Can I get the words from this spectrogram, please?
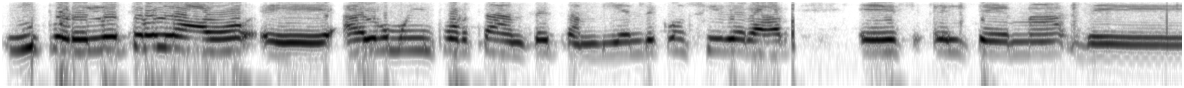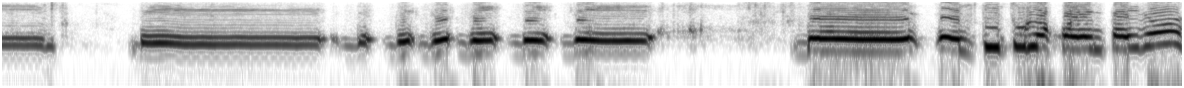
Y por el otro lado, eh, algo muy importante también de considerar es el tema de, de, de, del título 42,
